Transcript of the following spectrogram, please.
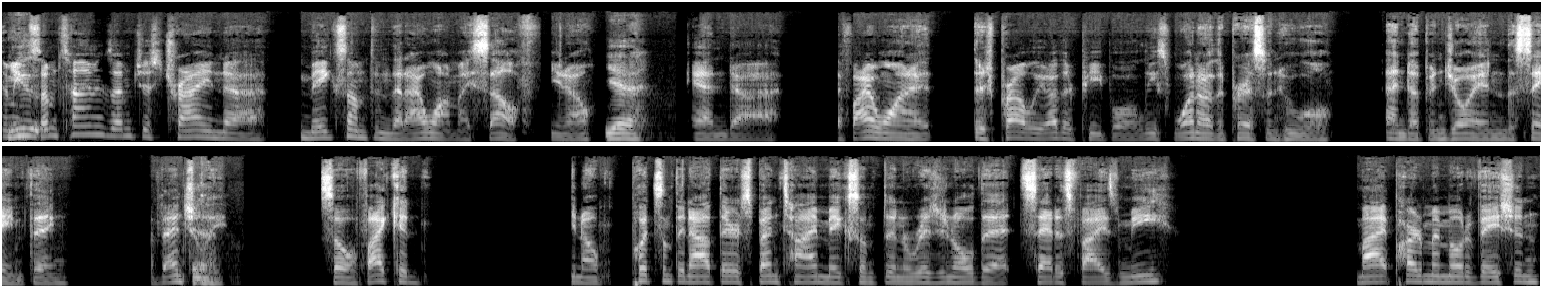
I mean, you, sometimes I'm just trying to make something that I want myself. You know? Yeah. And uh, if I want it, there's probably other people, at least one other person, who will end up enjoying the same thing eventually. Yeah. So if I could you know, put something out there, spend time, make something original that satisfies me. My part of my motivation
